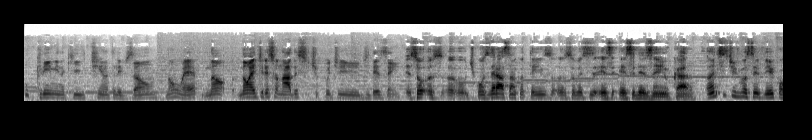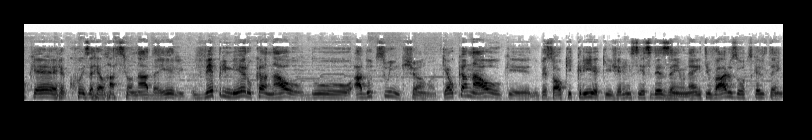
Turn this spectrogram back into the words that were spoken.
um crime que tinha na televisão, não é. Não, não é direcionado a esse tipo de, de desenho. Eu sou, eu, de consideração que eu tenho sobre esse, esse, esse desenho, cara. Antes de você ver qualquer qualquer coisa relacionada a ele, vê primeiro o canal do Adult Swim, que chama, que é o canal que, do pessoal que cria, que gerencia esse desenho, né? Entre vários outros que ele tem.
